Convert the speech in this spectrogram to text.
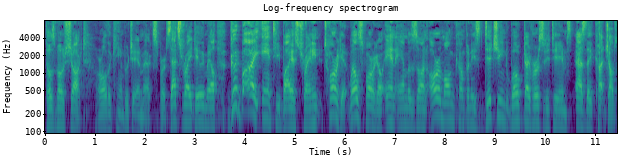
Those most shocked are all the kombucha anime experts. That's right, Daily Mail. Goodbye, anti bias training. Target, Wells Fargo, and Amazon are among companies ditching woke diversity teams as they cut jobs.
